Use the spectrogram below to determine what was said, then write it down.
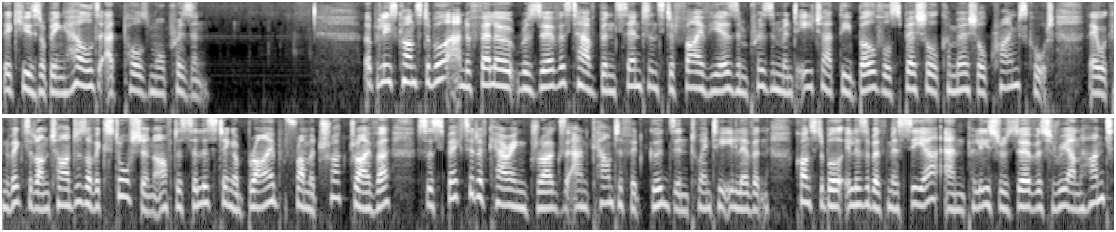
The accused are being held at Pollsmoor Prison. A police constable and a fellow reservist have been sentenced to five years imprisonment each at the Bellville Special Commercial Crimes Court. They were convicted on charges of extortion after soliciting a bribe from a truck driver suspected of carrying drugs and counterfeit goods in 2011. Constable Elizabeth Messia and police reservist Rian Hunt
